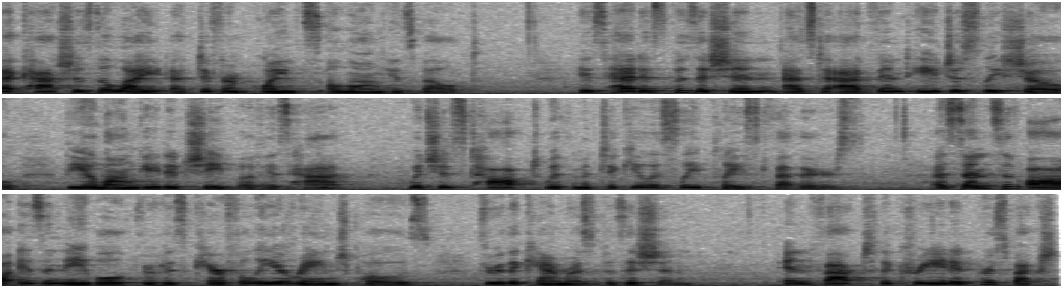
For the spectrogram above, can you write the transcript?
that catches the light at different points along his belt. His head is positioned as to advantageously show the elongated shape of his hat, which is topped with meticulously placed feathers. A sense of awe is enabled through his carefully arranged pose, through the camera's position. In fact, the created perspec-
